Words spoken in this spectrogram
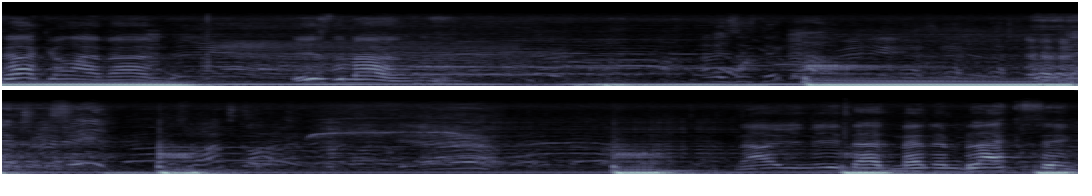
That guy, man. He's the man. now you need that Men in Black thing.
